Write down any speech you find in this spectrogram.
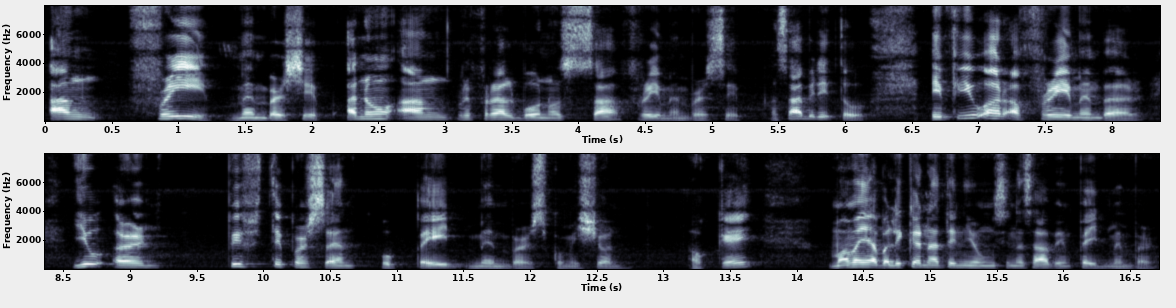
ang free membership. Ano ang referral bonus sa free membership? Sabi dito, if you are a free member, you earn 50% of paid members commission. Okay? Mamaya balikan natin yung sinasabing paid member.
